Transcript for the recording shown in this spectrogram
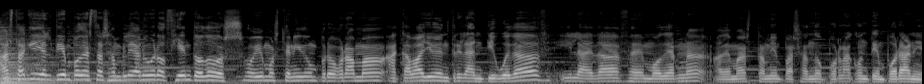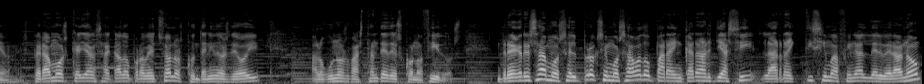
Hasta aquí el tiempo de esta asamblea número 102. Hoy hemos tenido un programa a caballo entre la antigüedad y la edad eh, moderna, además también pasando por la contemporánea. Esperamos que hayan sacado provecho a los contenidos de hoy algunos bastante desconocidos. Regresamos el próximo sábado para encarar ya sí la rectísima final del verano.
